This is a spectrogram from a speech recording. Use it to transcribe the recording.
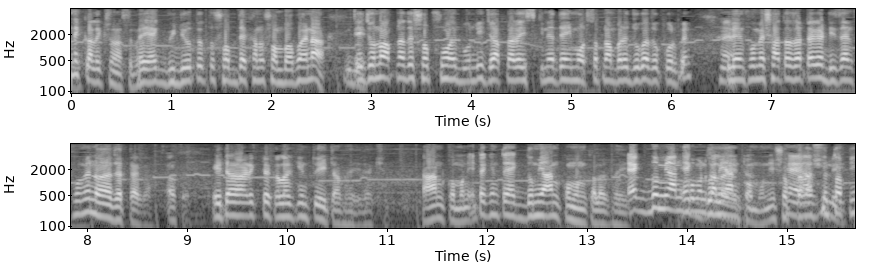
অনেক কালেকশন আছে। ভাই এক ভিডিওতে তো সব দেখানো সম্ভব হয় না। এই জন্য আপনাদের সব সময় বলি যে আপনারা স্ক্রিনে দেয় হোয়াটসঅ্যাপ নাম্বারে যোগাযোগ করবেন। হ্যাঁ। প্লেন ফোমে সাত হাজার টাকা ডিজাইন ফোমে নয় হাজার টাকা। ওকে। এটা আরেকটা কালার কিন্তু এটা ভাই দেখেন। আনকমন এটা কিন্তু একদমই আনকমন কালার ভাই। একদমই আনকমন কালার আনকমন এইসব কালার কিন্তু আপনি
